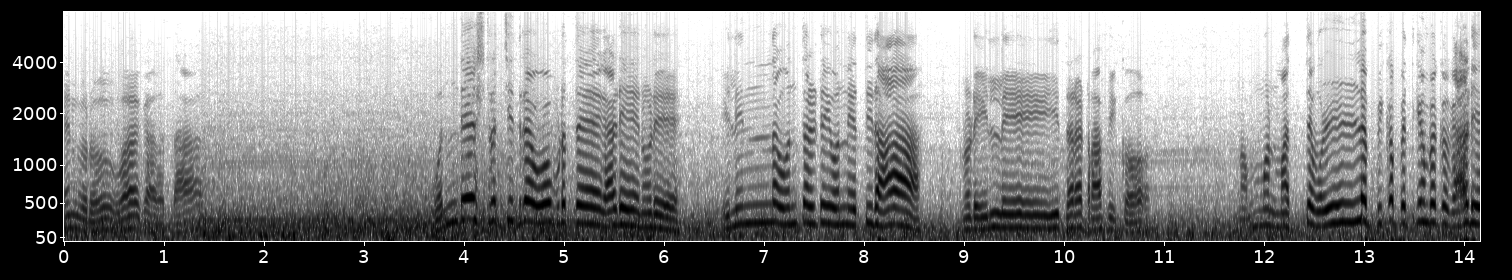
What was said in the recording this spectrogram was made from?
ಏನ್ ಗುರು ಹೋಗಕ್ಕಾಗತ್ತಾ? ಒಂದೇ ಸ್ಟ್ರೆಚ್ ಇದ್ರೆ ಹೋಗ್ಬಿಡುತ್ತೆ ಗಾಡಿ, ನೋಡಿ. ಇಲ್ಲಿಂದ ಒನ್ ತರ್ಟಿ ಒನ್ ಎತ್ತಿದ? ನೋಡಿ, ಇಲ್ಲಿ ಈ ಥರ ಟ್ರಾಫಿಕ್ಕು ನಮ್ಮನ್ನು ಮತ್ತೆ ಒಳ್ಳೆ ಪಿಕಪ್ ಎತ್ಕೊಬೇಕು, ಗಾಡಿ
